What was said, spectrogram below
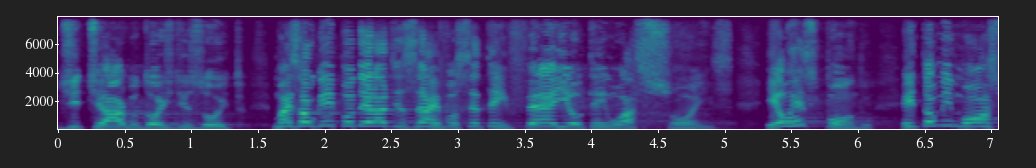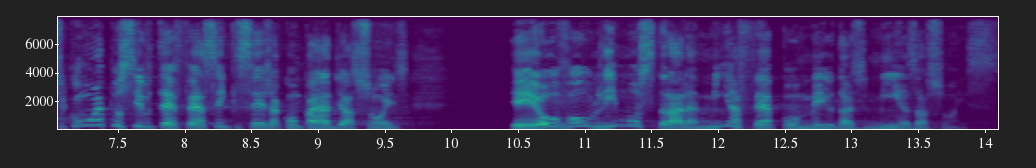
de Tiago 2,18. Mas alguém poderá dizer: Você tem fé e eu tenho ações. Eu respondo: Então me mostre como é possível ter fé sem que seja acompanhado de ações. Eu vou lhe mostrar a minha fé por meio das minhas ações.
